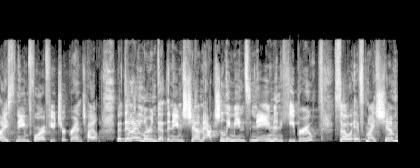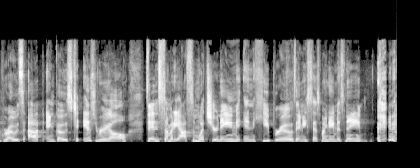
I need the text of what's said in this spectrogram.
a nice name for a future grandchild. But then I learned that the name Shem actually means name in Hebrew. So if my Shem grows up and goes to Israel, then somebody asks him, What's your name in Hebrew? Then he says, My name is name. you know?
